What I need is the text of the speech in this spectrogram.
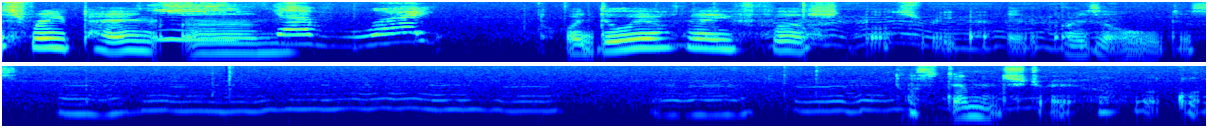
This repaint. Um, wait, do we have a first boss repaint, or is it all just? Let's demonstrate. How it look like.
